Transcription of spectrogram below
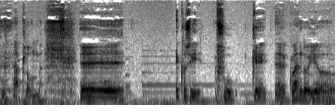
a plomb. E, e così fu che eh, quando io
